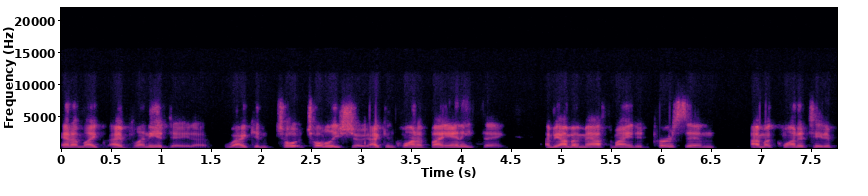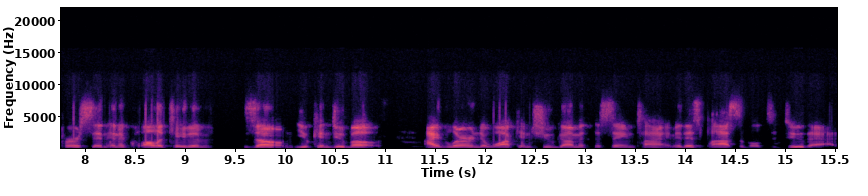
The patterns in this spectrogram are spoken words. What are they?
and i'm like i have plenty of data i can to- totally show you i can quantify anything i mean i'm a math minded person i'm a quantitative person in a qualitative zone you can do both I've learned to walk and chew gum at the same time. It is possible to do that.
